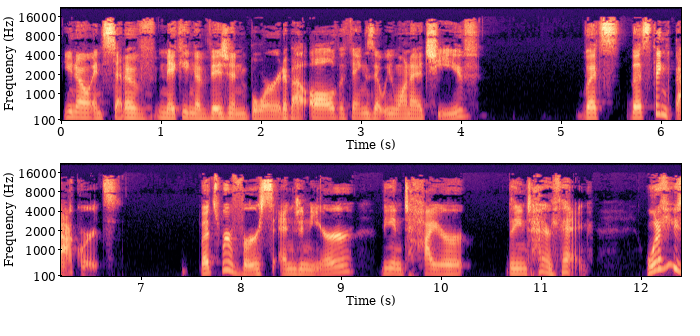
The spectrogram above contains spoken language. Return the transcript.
you know instead of making a vision board about all the things that we want to achieve let's let's think backwards. Let's reverse engineer the entire the entire thing. What if you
